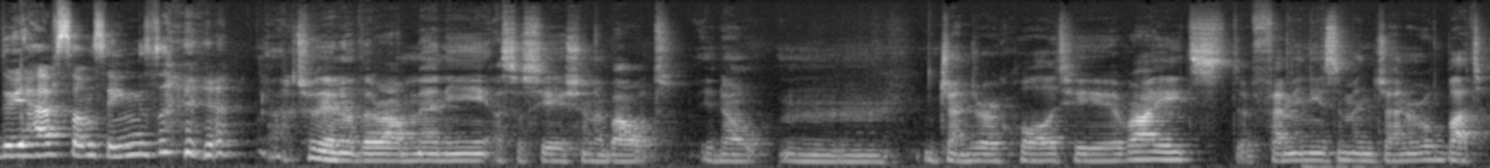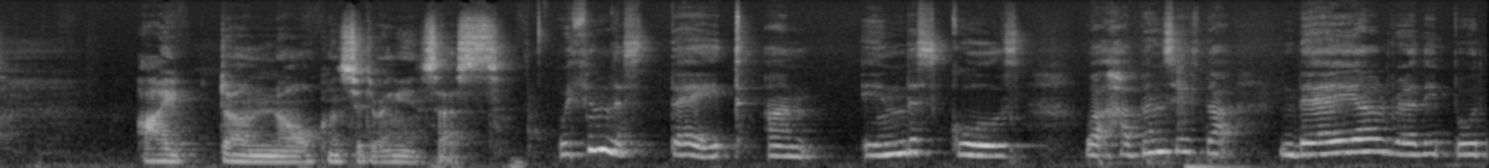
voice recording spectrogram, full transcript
do you have some things? Actually, I know there are many association about you know mm, gender equality rights, the feminism in general, but I don't know considering incest. within the state and in the schools what happens is that they already put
